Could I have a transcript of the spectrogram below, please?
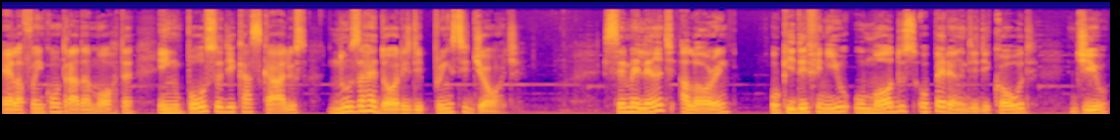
ela foi encontrada morta em um poço de cascalhos nos arredores de Prince George. Semelhante a Lauren, o que definiu o modus operandi de Cold, Jill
